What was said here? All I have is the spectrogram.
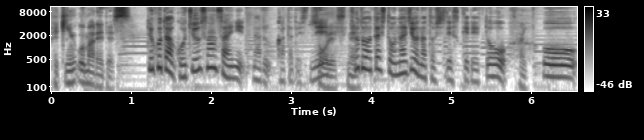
北京生まれです。ということは53歳になる方ですね。そうですね。ちょうど私と同じような年ですけれど、はい。お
